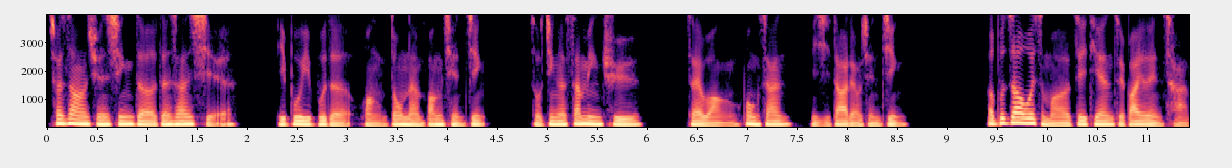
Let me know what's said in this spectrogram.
穿上全新的登山鞋，一步一步的往东南方前进，走进了三明区，再往凤山以及大寮前进。而不知道为什么这一天嘴巴有点馋，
